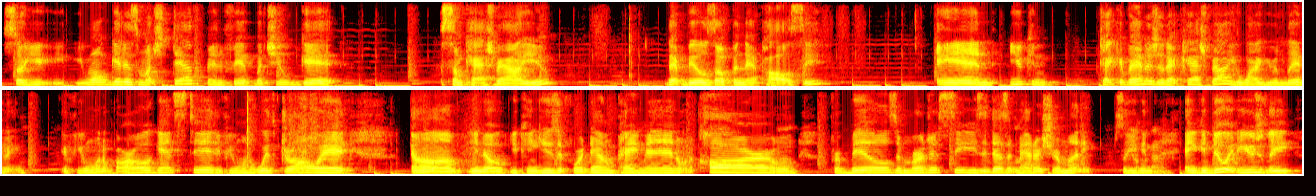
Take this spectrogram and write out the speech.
So you you won't get as much death benefit, but you'll get some cash value that builds up in that policy. And you can take advantage of that cash value while you're living. If you want to borrow against it, if you want to withdraw it, um, you know, you can use it for a down payment on a car, on for bills, emergencies. It doesn't matter. It's your money. So you okay. can and you can do it usually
